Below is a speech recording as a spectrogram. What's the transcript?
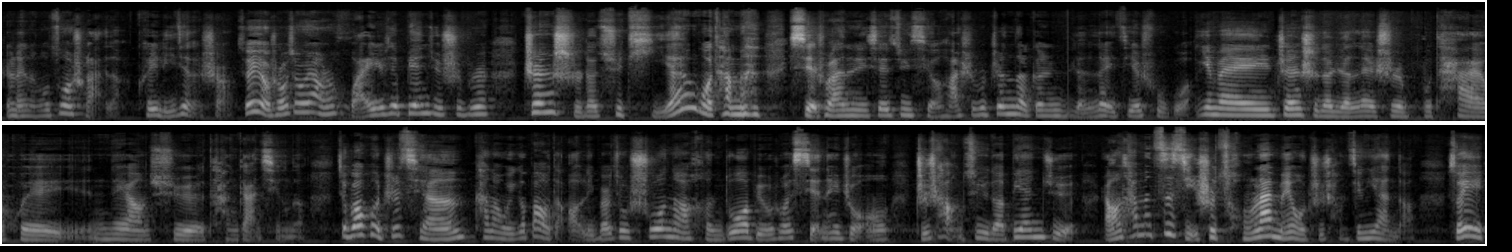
人类能够做出来的可以理解的事儿，所以有时候就会让人怀疑这些编剧是不是真实的去体验过他们 写出来的那些剧情哈，是不是真的跟人类接触过？因为真实的人类是不太会那样去谈感情的。就包括之前看到过一个报道，里边就说呢，很多比如说写那种职场剧的编剧，然后他们自己是从来没有职场经验的，所以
